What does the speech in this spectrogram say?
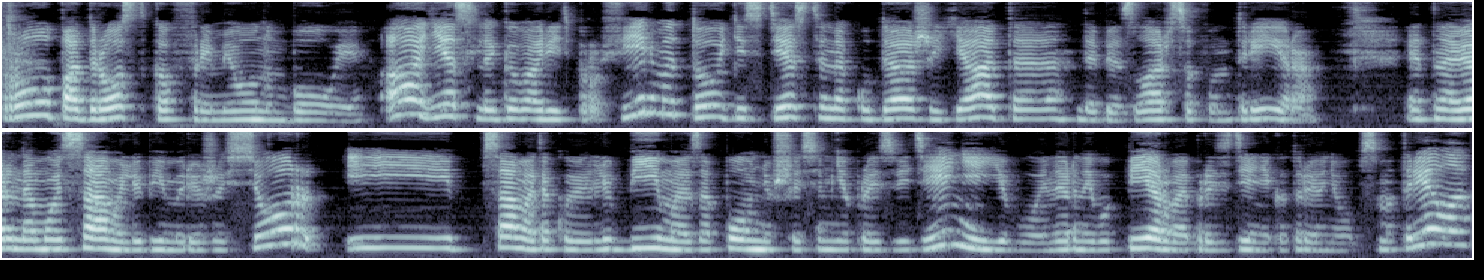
про подростков времен Боуи. А если говорить про фильмы, то, естественно, куда же я-то, да без Ларса фон Триера. Это, наверное, мой самый любимый режиссер и самое такое любимое, запомнившееся мне произведение его, и, наверное, его первое произведение, которое я у него посмотрела,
